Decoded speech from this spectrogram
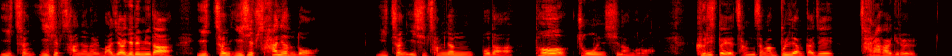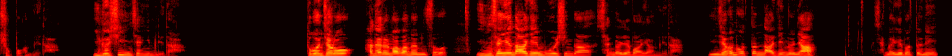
2024년을 맞이하게 됩니다. 2024년도 2023년보다 더 좋은 신앙으로 그리스도의 장성한 분량까지 자라가기를 축복합니다. 이것이 인생입니다. 두 번째로 한 해를 마감하면서 인생의 낙이 무엇인가 생각해 봐야 합니다. 인생은 어떤 낙이 있느냐? 생각해 봤더니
